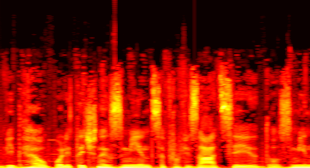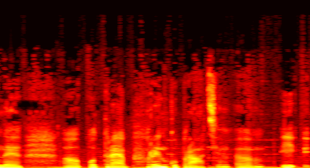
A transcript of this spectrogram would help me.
від геополітичних змін, цифровізації до зміни е, потреб ринку праці. Е, І і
